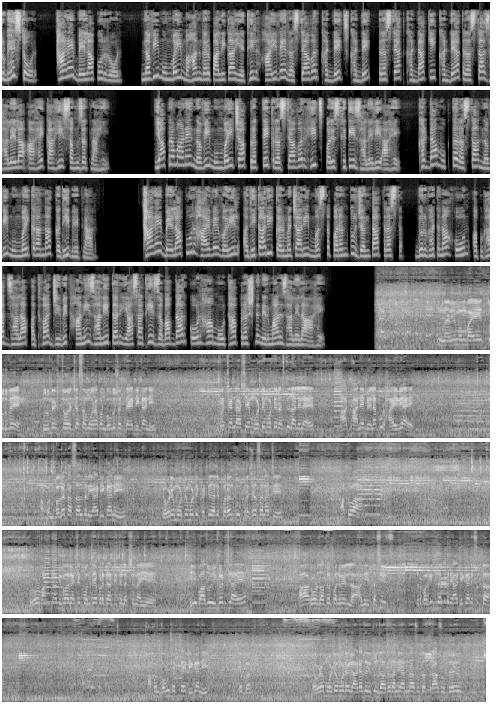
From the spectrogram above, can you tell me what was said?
दुर्भे store Thane Belapur road Navi Mumbai महानगरपालिका येथील highway रस्त्यावर खड्डेच खड्डे रस्त्यात खड्डा की खड्ड्यात रस्ता झालेला आहे काही समजत नाही. याप्रमाणे नवी मुंबईच्या प्रत्येक रस्त्यावर हीच परिस्थिती झालेली आहे. खड्डा मुक्त रस्ता नवी मुंबईकरांना कधी भेटणार? ठाणे बेलापूर हायवेवरील अधिकारी कर्मचारी मस्त परंतु जनता त्रस्त दुर्घटना होऊन अपघात झाला अथवा जीवितहानी झाली तर यासाठी जबाबदार कोण हा मोठा प्रश्न निर्माण झालेला आहे. नवी मुंबई तुर्बे तुर्बे स्टोअरच्या समोर आपण बघू शकता या ठिकाणी. प्रचंड असे मोठे मोठे रस्ते झालेले आहेत. हा ठाणे बेलापूर हायवे आहे. आपण बघत असाल तर या ठिकाणी एवढे मोठे मोठे खड्डे झाले परंतु प्रशासनाचे अथवा रोड बांधकाम विभागाचे कोणत्याही प्रकारचे ते लक्ष नाही आहे. ही बाजू इकडची आहे. हा रोड जातोय पनवेलला. आणि तशीच जर बघितलं तर या ठिकाणी सुद्धा आपण बघू शकता या ठिकाणी इथे पण एवढ्या मोठ्या मोठ्या गाड्या जर इथून जातात आणि यांना सुद्धा त्रास होतोय.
